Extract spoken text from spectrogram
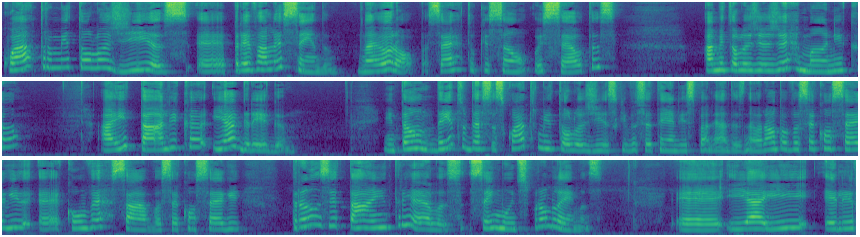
quatro mitologias é, prevalecendo na Europa, certo? Que são os celtas, a mitologia germânica, a itálica e a grega. Então, dentro dessas quatro mitologias que você tem ali espalhadas na Europa, você consegue é, conversar, você consegue transitar entre elas sem muitos problemas. É, e aí ele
